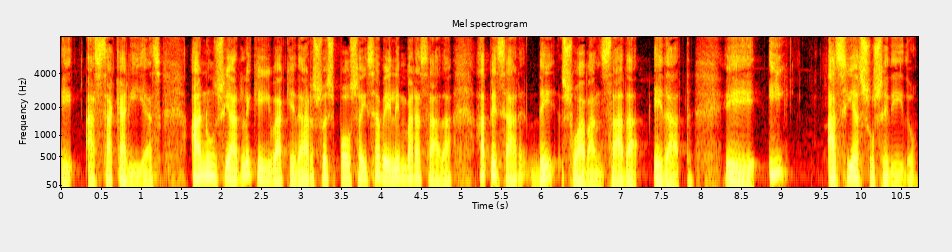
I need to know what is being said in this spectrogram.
eh, a Zacarías a anunciarle que iba a quedar su esposa Isabel embarazada a pesar de su avanzada edad. Eh, y así ha sucedido.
